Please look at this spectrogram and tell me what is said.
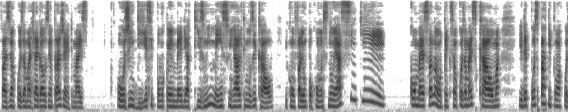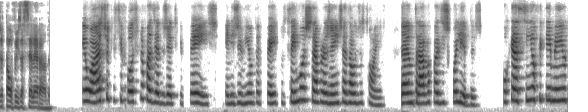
fazia uma coisa mais legalzinha pra gente. Mas hoje em dia esse povo tem um imediatismo imenso em reality musical. E como falei um pouco antes, não é assim que começa, não. Tem que ser uma coisa mais calma e depois partir pra uma coisa talvez acelerada. Eu acho que se fosse para fazer do jeito que fez, eles deviam ter feito sem mostrar pra gente as audições. Já entrava com as escolhidas. Porque assim eu fiquei meio.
